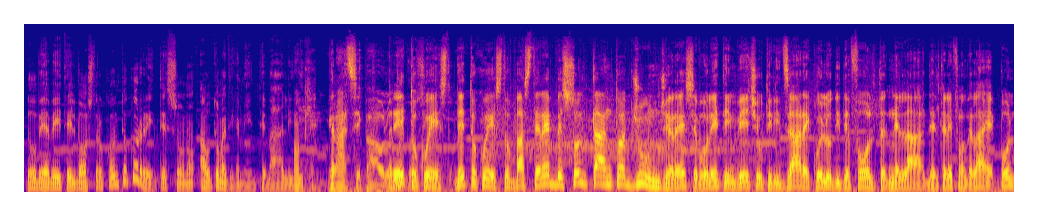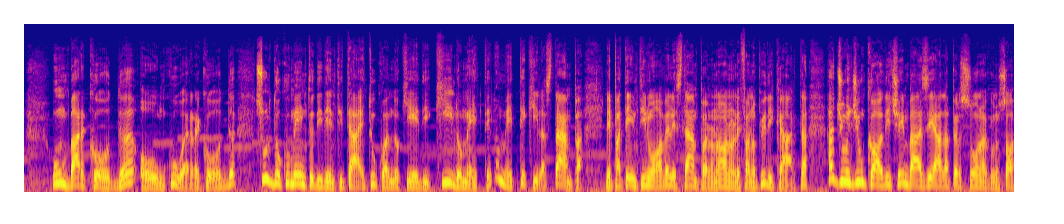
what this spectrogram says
dove avete il vostro conto corrente, sono automaticamente validi. Grazie Paolo. Prego, detto, sì. questo, detto questo, basterebbe soltanto aggiungere, se volete invece utilizzare quello di default nella- del telefono della Apple, un barcode o un QR code sul documento di identità e tu quando chiedi chi lo mette, lo mette chi la stampa. Le patenti nuove le stampano, no? non le fanno più di carta, aggiungi un codice in base alla persona, non so,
